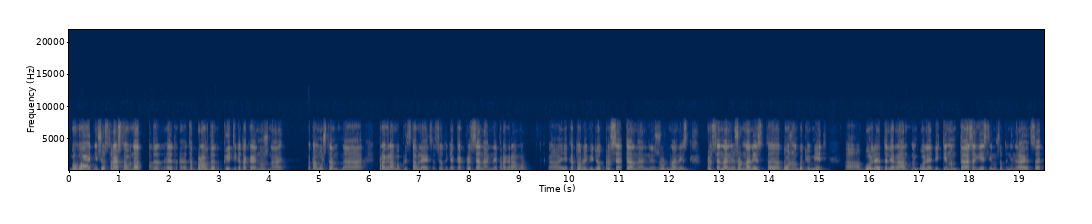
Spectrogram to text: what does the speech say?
бывает, ничего страшного, надо, это, это правда, критика такая нужна, потому что э, программа представляется все-таки как профессиональная программа, э, и которую ведет профессиональный журналист. Профессиональный журналист э, должен быть уметь а, более толерантным, более объективным, даже если ему что-то не нравится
